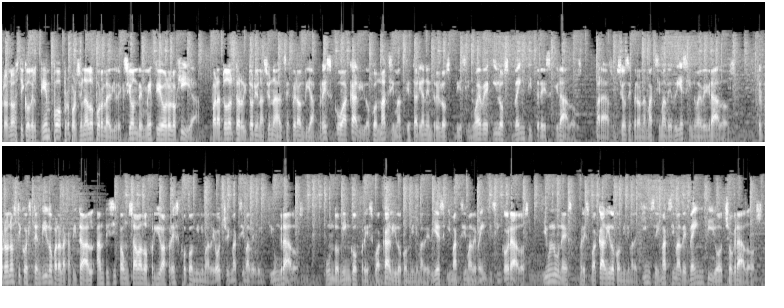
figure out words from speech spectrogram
Pronóstico del tiempo proporcionado por la Dirección de Meteorología. Para todo el territorio nacional se espera un día fresco a cálido con máximas que estarían entre los 19 y los 23 grados. Para Asunción se espera una máxima de 19 grados. El pronóstico extendido para la capital anticipa un sábado frío a fresco con mínima de 8 y máxima de 21 grados un domingo fresco a cálido con mínima de 10 y máxima de 25 grados, y un lunes fresco a cálido con mínima de 15 y máxima de 28 grados.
